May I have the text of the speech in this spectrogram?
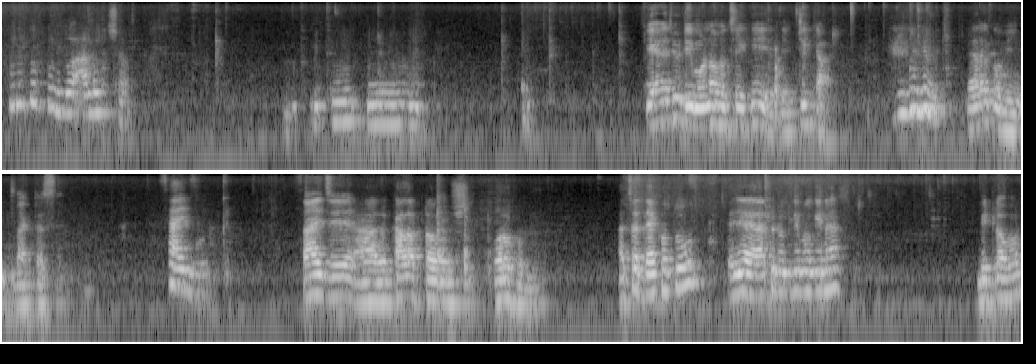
ফুলকো ফুলকো আলুর চপ। পেঁয়াজুটি মনে হচ্ছে কি যে টিকা। এরকমই লাগতেছে। সাইজ। সাইজে আর কালারটাও ওরকম। আচ্ছা দেখো তো এই যে এতটুকু দিব কিনা বিট লবণ?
